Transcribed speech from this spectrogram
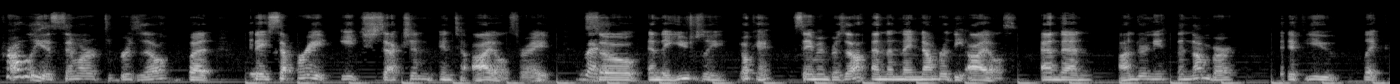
probably is similar to Brazil, but they separate each section into aisles, right? right? So, and they usually, okay, same in Brazil, and then they number the aisles. And then underneath the number, if you like,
